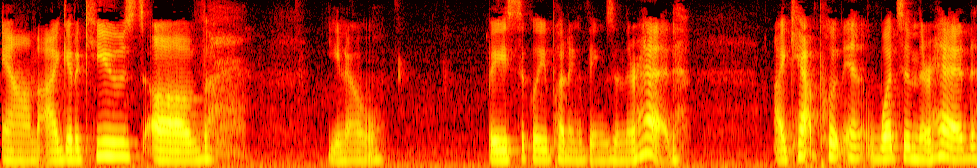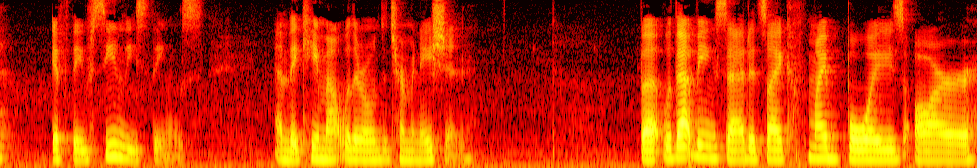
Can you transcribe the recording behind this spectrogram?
And I get accused of, you know, basically putting things in their head. I can't put in what's in their head if they've seen these things and they came out with their own determination. But with that being said, it's like my boys are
